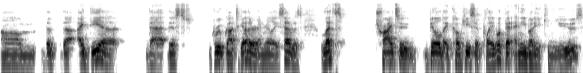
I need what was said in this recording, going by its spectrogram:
Um, the the idea that this group got together and really said was let's try to build a cohesive playbook that anybody can use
